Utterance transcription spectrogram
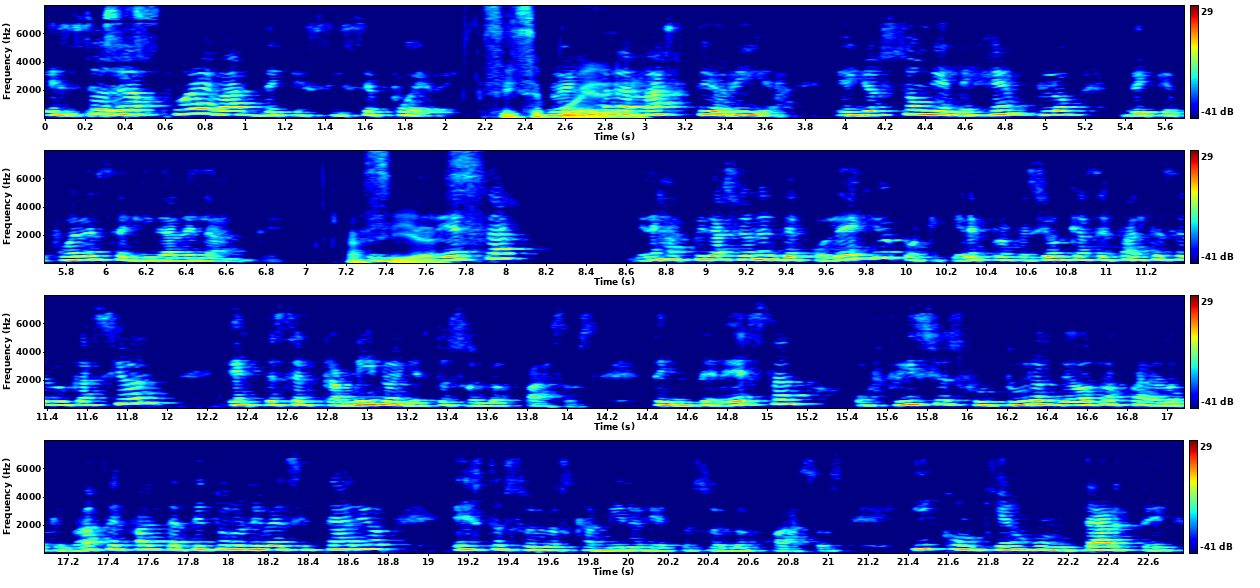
Esto es la prueba de que sí se puede. Sí se no puede. es nada más teoría. Ellos son el ejemplo de que puede seguir adelante. Así es tienes aspiraciones de colegio porque quieres profesión que hace falta esa educación, este es el camino y estos son los pasos. ¿Te interesan oficios futuros de otros para los que no hace falta título universitario? Estos son los caminos y estos son los pasos. Y con quién juntarte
